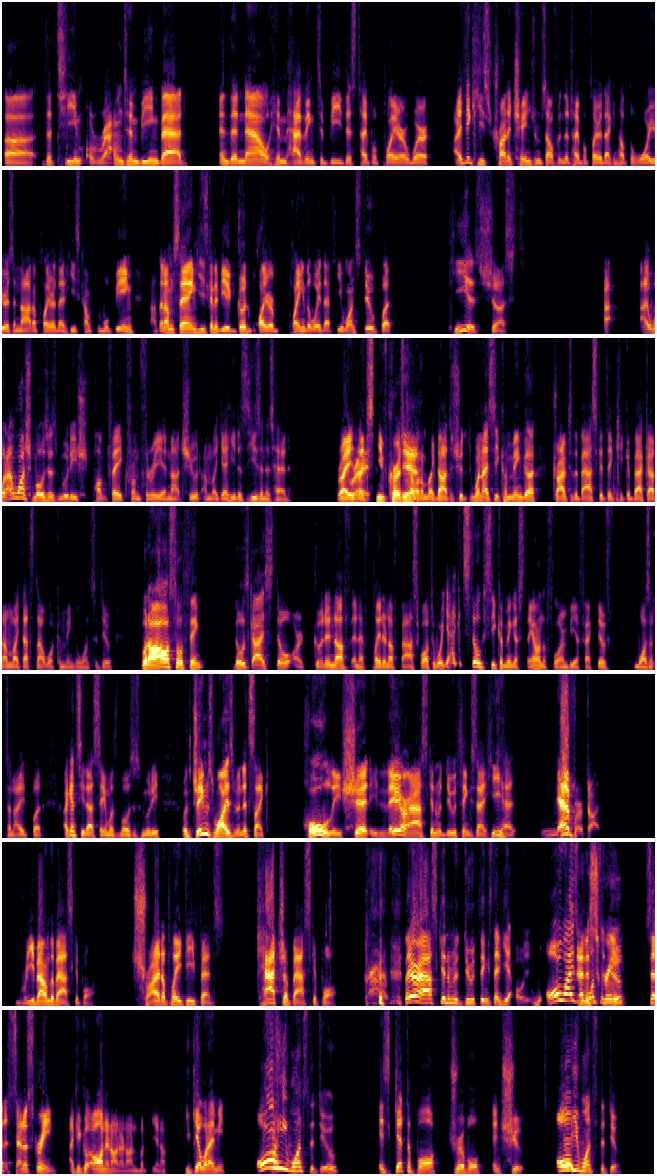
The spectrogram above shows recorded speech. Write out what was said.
uh, the team around him being bad, and then now him having to be this type of player where I think he's trying to change himself into the type of player that can help the Warriors and not a player that he's comfortable being. Not that I'm saying he's going to be a good player playing the way that he wants to, but he is just. I, when I watch Moses Moody pump fake from three and not shoot, I'm like, yeah, he does. He's in his head, right? right. Like Steve Kerr's yeah. telling him like not to shoot. When I see Kuminga drive to the basket, then kick it back out, I'm like, that's not what Kuminga wants to do. But I also think those guys still are good enough and have played enough basketball to where, yeah, I could still see Kuminga stay on the floor and be effective. Wasn't tonight, but I can see that. Same with Moses Moody. With James Wiseman, it's like, holy shit. They are asking him to do things that he had never done rebound the basketball, try to play defense, catch a basketball. they are asking him to do things that he all Wiseman wants screen. to do. Set, set a screen. I could go on and on and on, but you know, you get what I mean. All he wants to do is get the ball, dribble, and shoot. It's all he wants to do.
